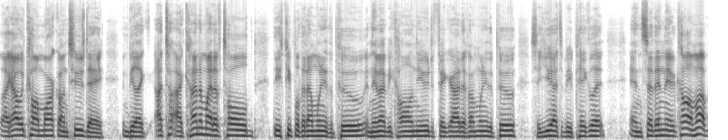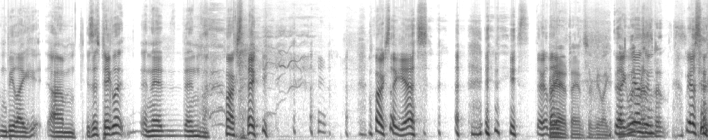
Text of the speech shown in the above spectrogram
Like I would call Mark on Tuesday and be like, I, t- I kind of might have told these people that I'm Winnie the Pooh, and they might be calling you to figure out if I'm Winnie the Pooh. So you have to be Piglet. And so then they would call him up and be like, um, "Is this Piglet?" And then then Mark's like, Mark's like, "Yes." They're They like, have to answer be like, like, we "Piglet have some- we have some.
